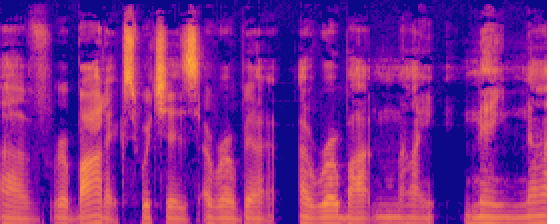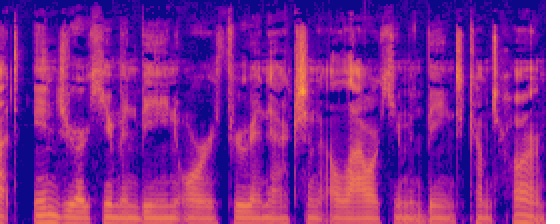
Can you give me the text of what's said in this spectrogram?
of robotics, which is a robot a robot might may not injure a human being or through inaction allow a human being to come to harm.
